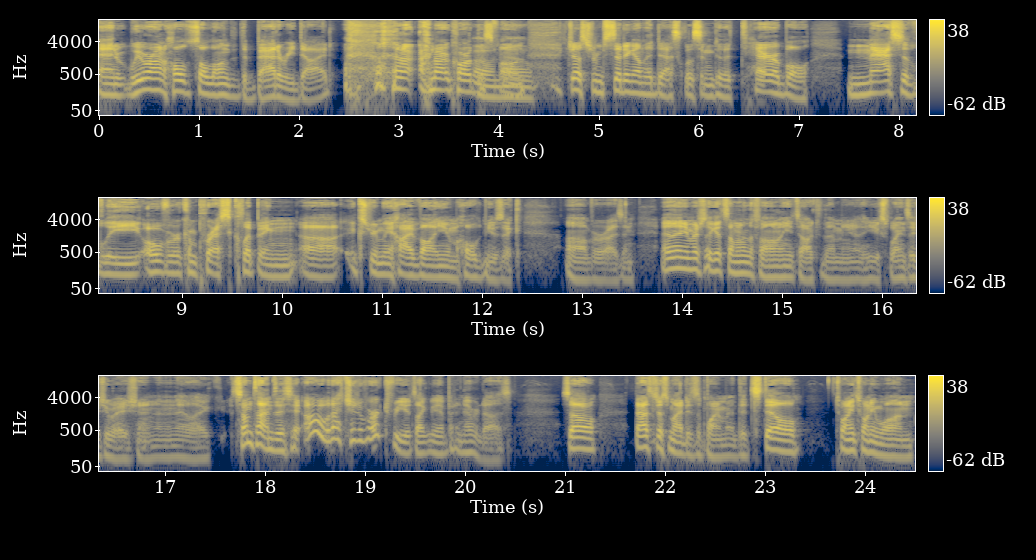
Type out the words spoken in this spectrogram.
and we were on hold so long that the battery died on our cordless oh, phone no. just from sitting on the desk listening to the terrible, massively over compressed clipping, uh, extremely high volume hold music. Uh, Verizon, and then you eventually get someone on the phone and you talk to them, and you know you explain the situation, and they're like, sometimes they say, "Oh, that should have worked for you." It's like, yeah, but it never does. So that's just my disappointment. It's still 2021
